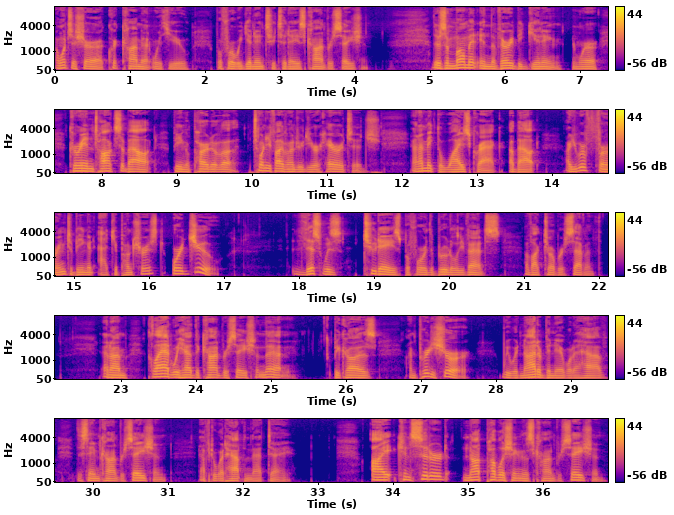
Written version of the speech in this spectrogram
I want to share a quick comment with you before we get into today's conversation. There's a moment in the very beginning where Karine talks about being a part of a 2,500 year heritage, and I make the wisecrack about are you referring to being an acupuncturist or a Jew? This was two days before the brutal events of October 7th. And I'm glad we had the conversation then because I'm pretty sure we would not have been able to have the same conversation after what happened that day. I considered not publishing this conversation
